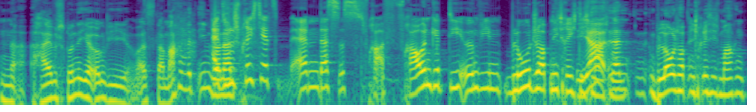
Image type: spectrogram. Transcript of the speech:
eine halbe Stunde hier irgendwie was da machen mit ihm, Also sondern du sprichst jetzt, ähm, dass es Fra Frauen gibt, die irgendwie einen Blowjob nicht richtig ja, machen. dann einen Blowjob nicht richtig machen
